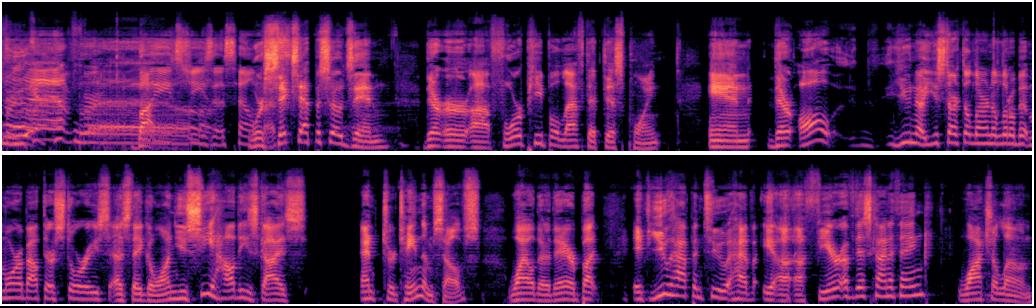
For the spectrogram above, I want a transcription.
But Please, Jesus, help we're us. six episodes in. There are uh, four people left at this point, and they're all, you know, you start to learn a little bit more about their stories as they go on. You see how these guys entertain themselves while they're there. But if you happen to have a, a fear of this kind of thing, watch alone.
